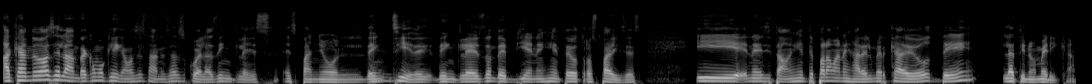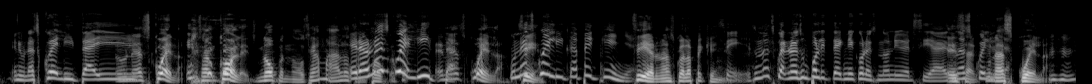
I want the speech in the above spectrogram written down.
acá en Nueva Zelanda, como que digamos, están esas escuelas de inglés, español, de, Mm. sí, de, de inglés, donde vienen gente de otros países y necesitaban gente para manejar el mercadeo de Latinoamérica. En una escuelita ahí. En una escuela, o sea, un college. No, pues no sea malo. Era una tampoco. escuelita. En una escuela. Una sí. escuelita pequeña. Sí, era una escuela pequeña. Sí, es una escuela, no es un politécnico, no es una universidad, es una Exacto, escuelita. una escuela. Ujú.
